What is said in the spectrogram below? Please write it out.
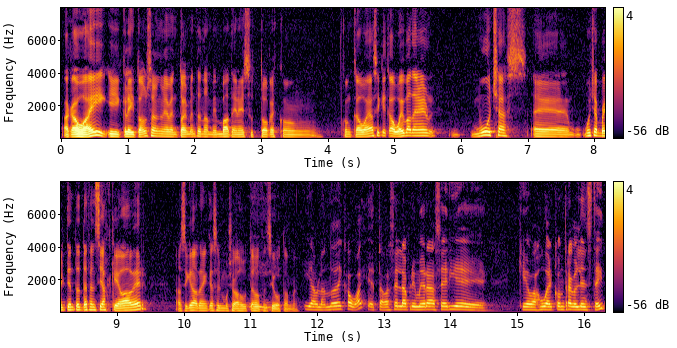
a Kawhi. Y Clay Thompson eventualmente también va a tener sus toques con, con Kawhi, así que Kawhi va a tener muchas, eh, muchas vertientes defensivas que va a haber, así que va a tener que hacer muchos ajustes Y- ofensivos también. Y hablando de Kawhi, esta va a ser la primera serie que va a jugar contra Golden State,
